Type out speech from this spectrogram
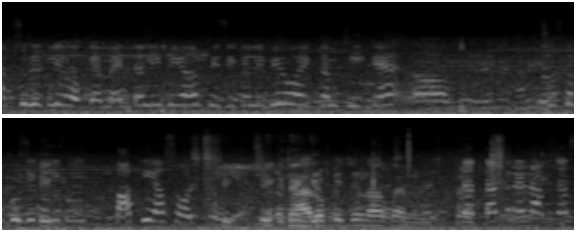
absolutely okay mentally भी और फिजिकली भी वो एकदम ठीक है। उसका उसको फिजिकली कोई बाकी असॉल्ट नहीं है। दत्तात्रेय नाव काय म्हणजे दत्तात्रय रामदास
